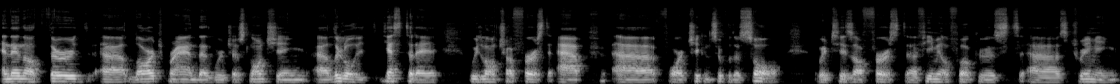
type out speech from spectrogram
And then our third uh, large brand that we're just launching, uh, literally yesterday, we launched our first app uh, for Chicken Soup for the Soul, which is our first uh, female-focused uh, streaming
